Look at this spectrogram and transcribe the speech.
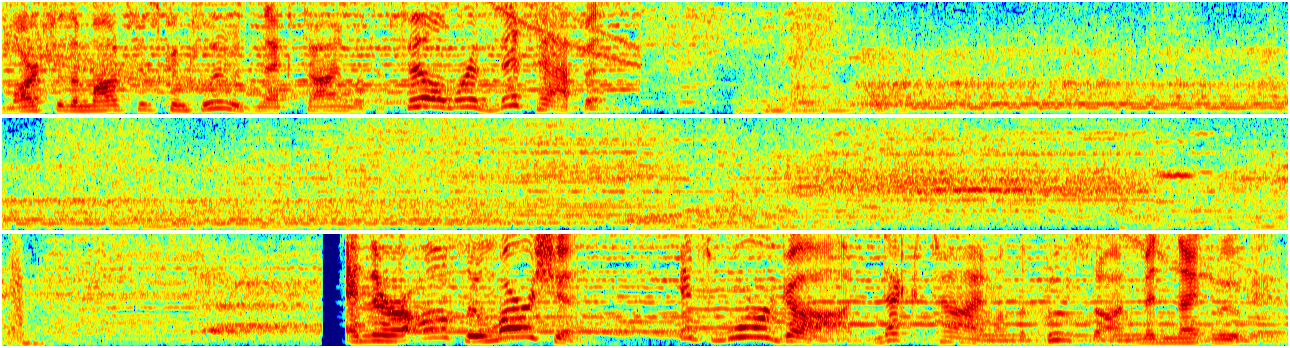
March of the Monsters concludes next time with a film where this happens. And there are also Martians! It's War God, next time on the Busan Midnight Movie.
